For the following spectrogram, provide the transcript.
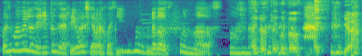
Pues mueve los deditos de arriba hacia abajo, así. Uno, dos, uno, dos. Ay, los tengo todos. Ay, ya.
